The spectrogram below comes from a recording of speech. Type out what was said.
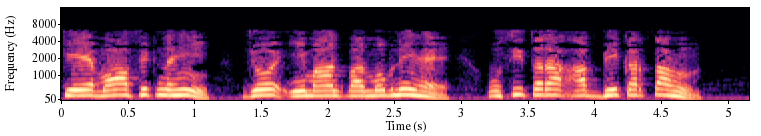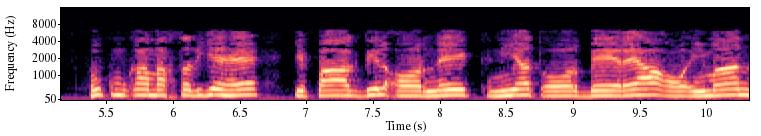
کے موافق نہیں جو ایمان پر مبنی ہے، اسی طرح اب بھی کرتا ہوں۔ حکم کا مقصد یہ ہے کہ پاک دل اور نیک نیت اور بے ریا اور ایمان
